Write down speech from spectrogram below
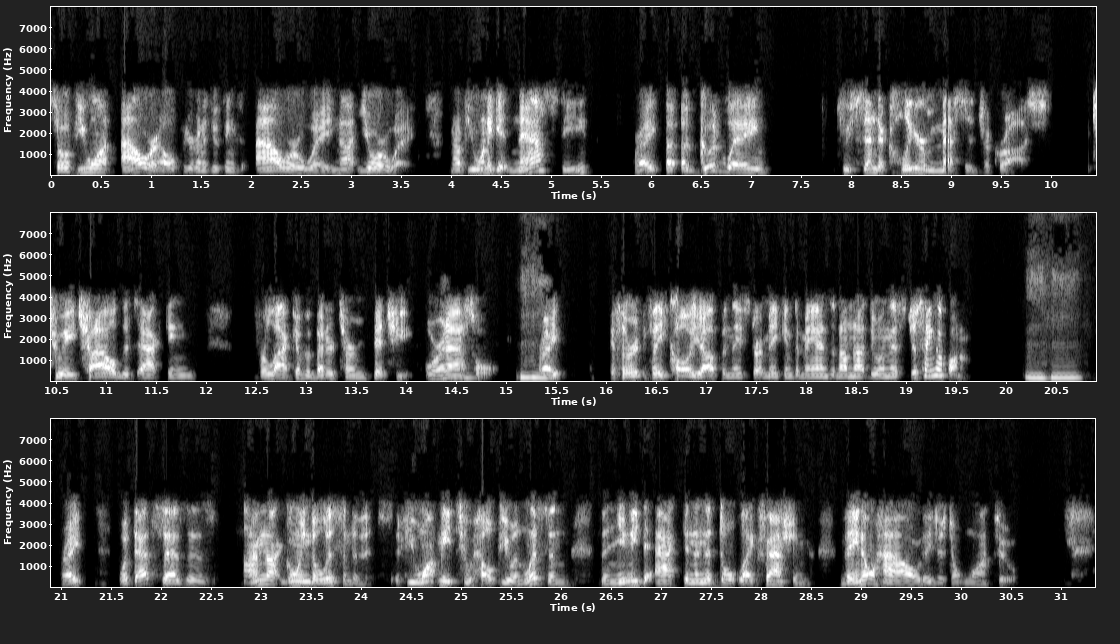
So if you want our help, you're going to do things our way, not your way. Now, if you want to get nasty, right, a, a good way to send a clear message across to a child that's acting, for lack of a better term, bitchy or an mm-hmm. asshole, mm-hmm. right? If they if they call you up and they start making demands and I'm not doing this, just hang up on them. Mm-hmm. Right? What that says is, I'm not going to listen to this. If you want me to help you and listen, then you need to act in an adult like fashion. They know how, they just don't want to.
